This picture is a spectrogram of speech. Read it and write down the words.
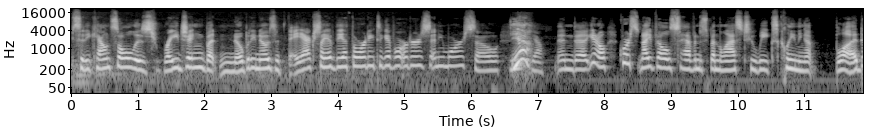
City Council is raging, but nobody knows if they actually have the authority to give orders anymore. So, Yeah. yeah. And, uh, you know, of course, Night Vale's having to spend the last two weeks cleaning up blood,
